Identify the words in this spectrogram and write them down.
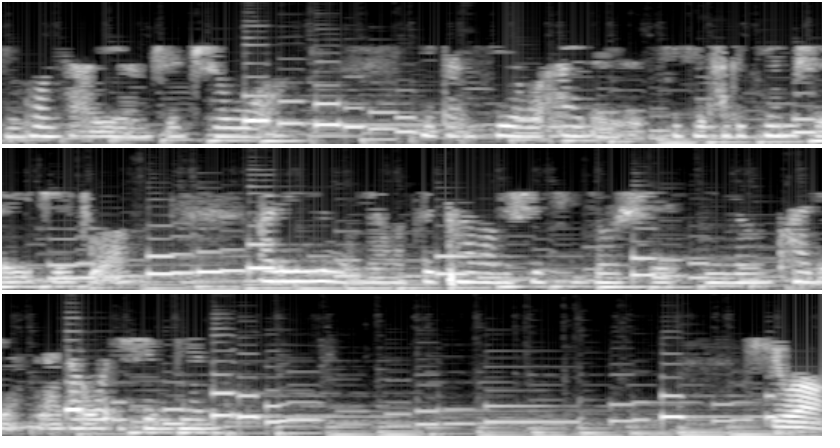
情况下依然支持我，也感谢我爱的人，谢谢他的坚持与执着。二零一五年，我最盼望的事情就是你能快点来到我的身边。希望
